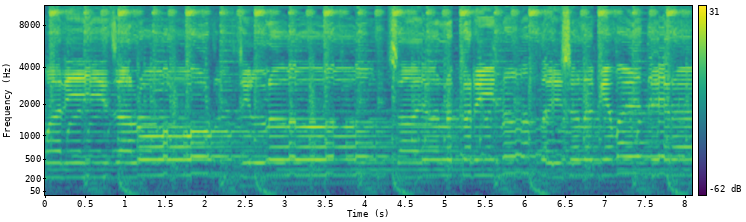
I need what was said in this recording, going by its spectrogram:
મરી જાલો જિલ્લો સાયલ કરીને તૈસલ કહેવાય દેરા.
